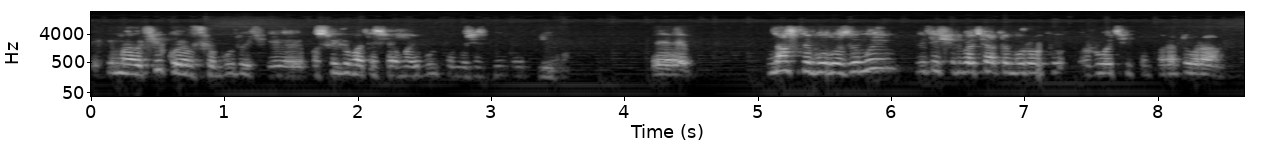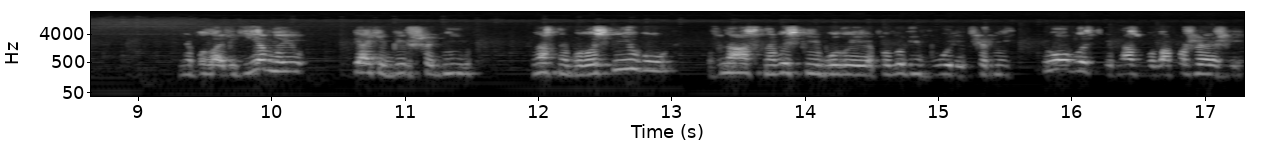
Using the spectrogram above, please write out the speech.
які ми очікуємо, що будуть е, посилюватися в майбутньому зі зміною клімату. Нас не було зими у 2020 році. Температура не була від'ємною 5 і більше днів. У нас не було снігу. В нас навесні були полові бурі в Чернігівській області. В нас була пожежі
